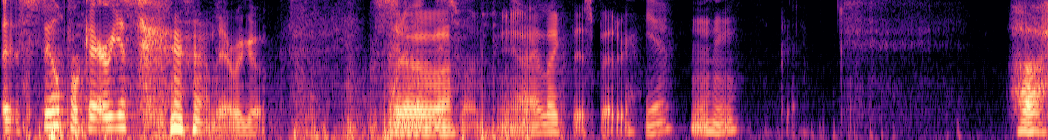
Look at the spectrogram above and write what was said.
It's still precarious. there we go. So one? yeah, I like this better. Yeah. Mm-hmm. Okay.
